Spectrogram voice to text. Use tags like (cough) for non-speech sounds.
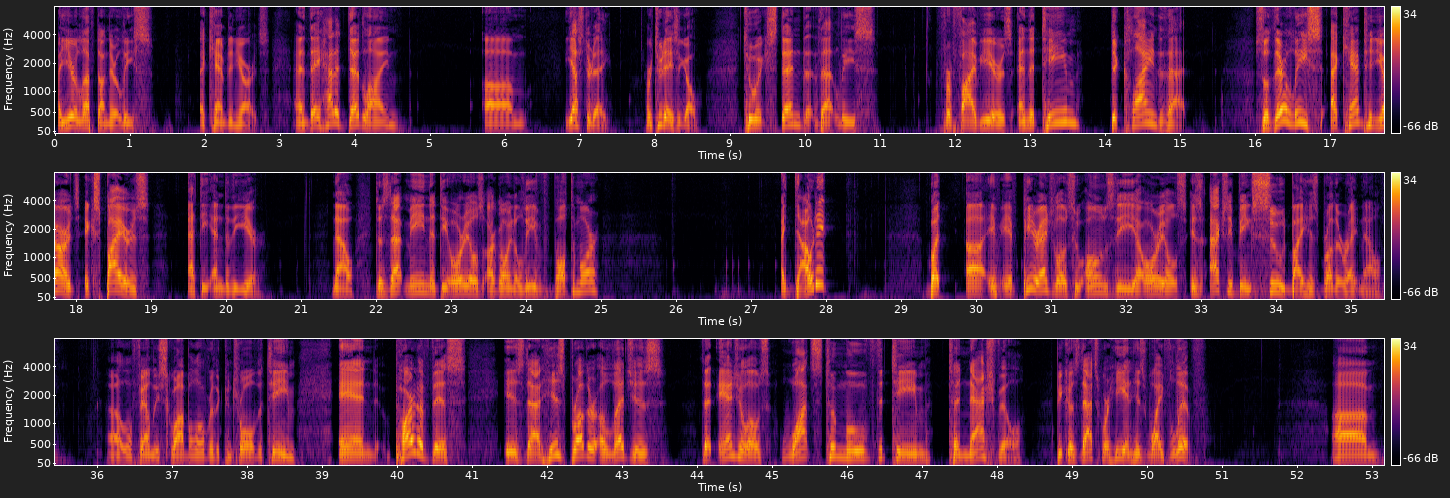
a year left on their lease at Camden Yards, and they had a deadline um, yesterday or two days ago to extend that lease for five years, and the team declined that. So their lease at Camden Yards expires at the end of the year. Now, does that mean that the Orioles are going to leave Baltimore? I doubt it. But uh, if, if Peter Angelos, who owns the uh, Orioles, is actually being sued by his brother right now, uh, a little family squabble over the control of the team. And part of this is that his brother alleges that Angelos wants to move the team to Nashville because that's where he and his wife live. Um,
